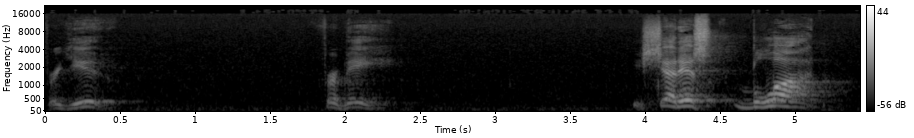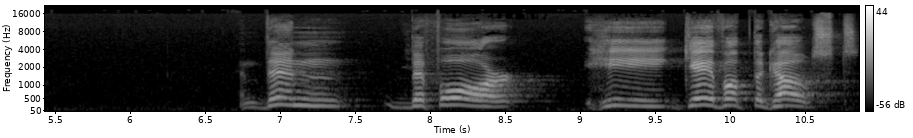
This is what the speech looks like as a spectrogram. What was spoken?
for you, for me. He shed his blood. And then, before he gave up the ghost,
